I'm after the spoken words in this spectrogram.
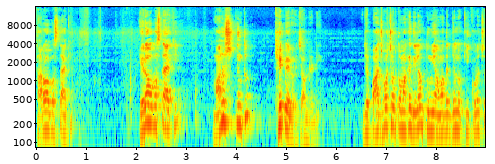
তারও অবস্থা একই। এরও অবস্থা একই। মানুষ কিন্তু ক্ষেপে রয়েছে অলরেডি যে পাঁচ বছর তোমাকে দিলাম, তুমি আমাদের জন্য কি করেছ?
